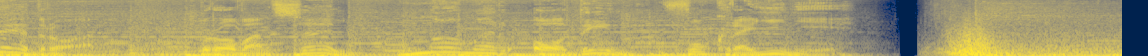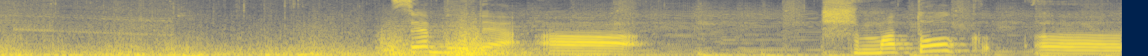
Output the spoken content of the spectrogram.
Щедро. Провансаль номер один в Україні. Це буде а, шматок а,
